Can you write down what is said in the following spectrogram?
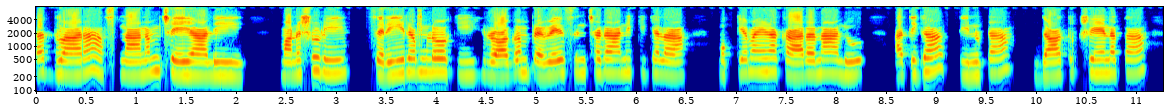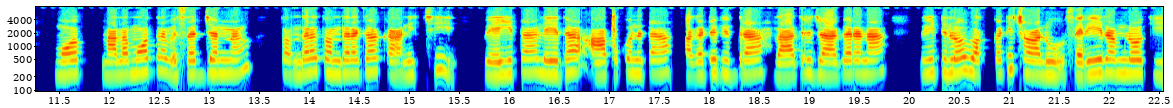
తద్వారా స్నానం చేయాలి మనుషుడి శరీరంలోకి రోగం ప్రవేశించడానికి గల ముఖ్యమైన కారణాలు అతిగా తినుట ధాతు క్షీణత మో మలమూత్ర విసర్జన తొందర తొందరగా కానిచ్చి వేయుట లేదా ఆపుకొనుట పగటి నిద్ర రాత్రి జాగరణ వీటిలో ఒక్కటి చాలు శరీరంలోకి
